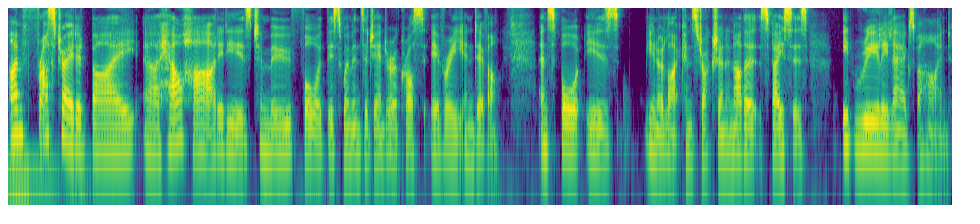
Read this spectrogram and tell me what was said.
I'm frustrated by uh, how hard it is to move forward this women's agenda across every endeavour. And sport is, you know, like construction and other spaces, it really lags behind.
